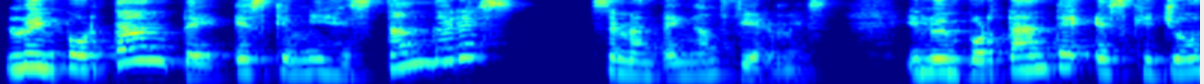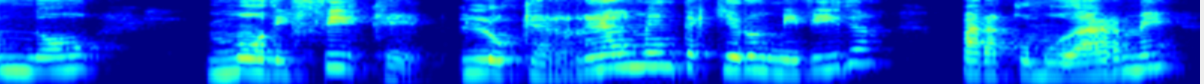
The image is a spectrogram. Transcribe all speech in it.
Lo importante es que mis estándares se mantengan firmes y lo importante es que yo no modifique lo que realmente quiero en mi vida para acomodarme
